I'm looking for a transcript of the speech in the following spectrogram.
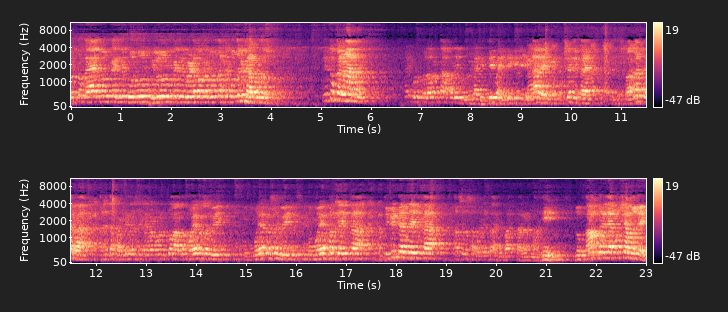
पण तो गाय घेऊन काहीतरी बोलून फिरून काहीतरी वेळा वापरा खराब करत असतो. ते तो करणार नाही. आणि म्हणून मला वाटतं आपण एक भूमिका घेतली पाहिजे की जे येणार आहे. पक्ष देत आहे. त्याचं स्वागत करा. आणि त्या पंडितांसाठी तो आता मय कसं होईल. मय कसं होईल. मय पण जाईल का? तिकीट करता येईल का? असं समजायचं अजिबात कारण नाही. जो काम करेल पक्षामध्ये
